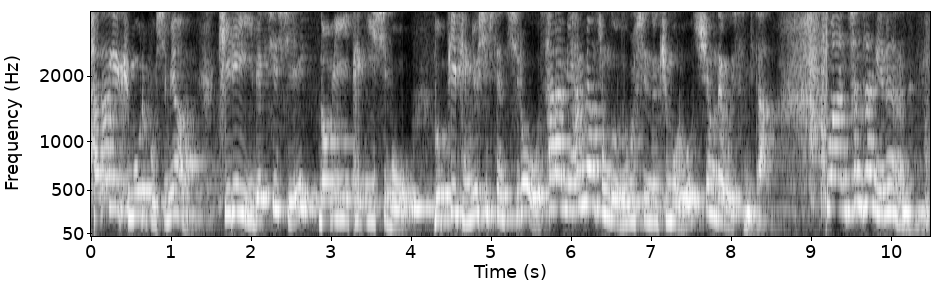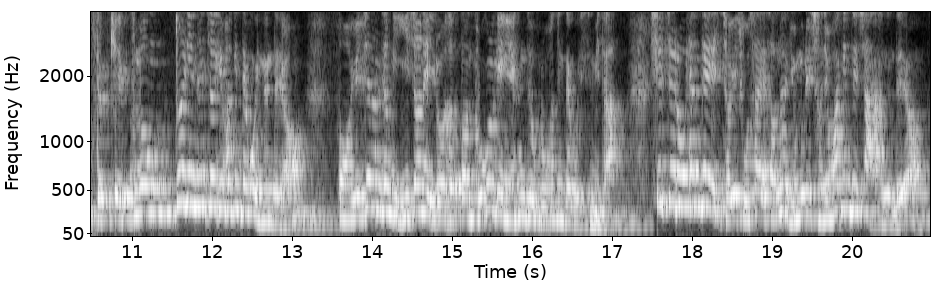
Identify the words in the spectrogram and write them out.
바닥의 규모를 보시면 길이 270, 너비 125, 높이 160cm로 사람이 한 명 정도 누울 수 있는 규모로 추정되고 있습니다. 또한 천장에는 이렇게 구멍 뚫린 흔적이 확인되고 있는데요. 어, 일제강점기 이전에 이루어졌던 도굴갱이의 흔적으로 확인되고 있습니다. 실제로 현재 저희 조사에서는 유물이 전혀 확인되지 않았는데요.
